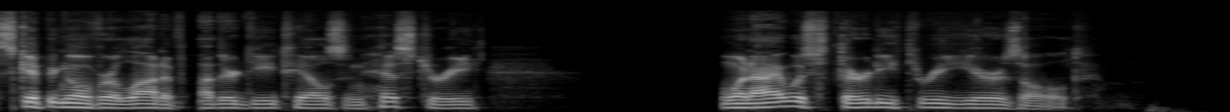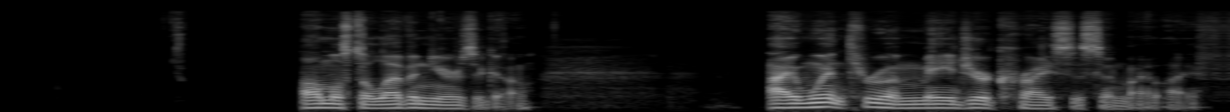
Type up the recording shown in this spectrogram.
Skipping over a lot of other details in history, when I was 33 years old, almost 11 years ago, I went through a major crisis in my life.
